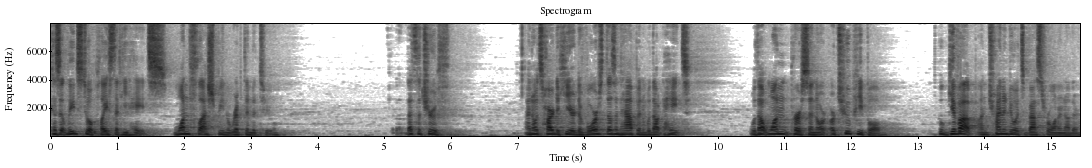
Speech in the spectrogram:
because it leads to a place that He hates one flesh being ripped into two. That's the truth. I know it's hard to hear. Divorce doesn't happen without hate, without one person or, or two people who give up on trying to do what's best for one another.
